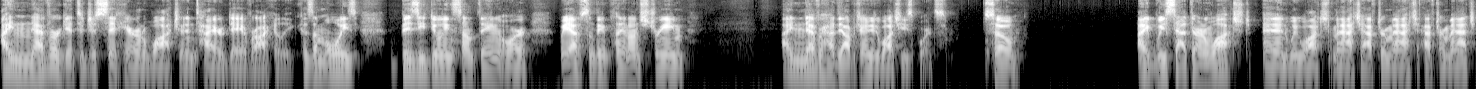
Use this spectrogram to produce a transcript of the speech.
I never get to just sit here and watch an entire day of Rocket League cuz I'm always busy doing something or we have something planned on stream. I never had the opportunity to watch esports. So I we sat there and watched, and we watched match after match after match,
